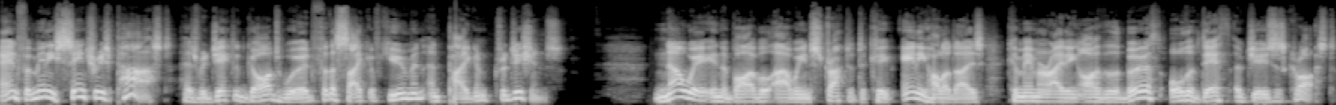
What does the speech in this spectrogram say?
and for many centuries past, has rejected God's word for the sake of human and pagan traditions. Nowhere in the Bible are we instructed to keep any holidays commemorating either the birth or the death of Jesus Christ.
